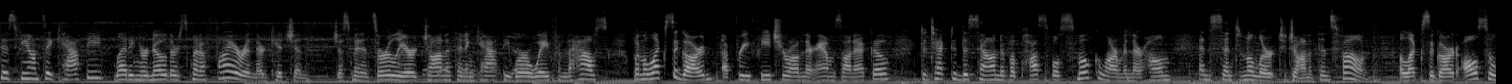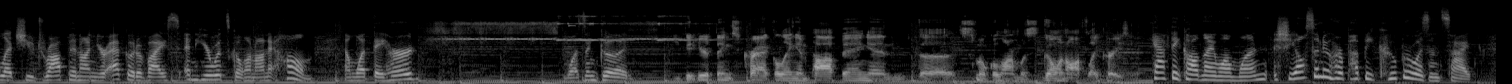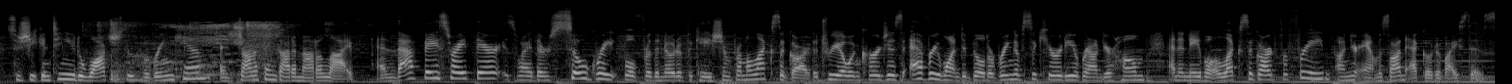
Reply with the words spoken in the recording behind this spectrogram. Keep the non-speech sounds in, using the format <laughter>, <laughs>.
his fiancee Kathy, letting her know there's been a fire in their kitchen. Just minutes earlier, Jonathan and Kathy were away from the house when Alexa Guard, a free feature on their Amazon Echo, detected the sound of a possible smoke alarm in their home and sent an alert to Jonathan's phone. Alexa Guard also lets you drop in on your Echo device and hear what's going on at home. And what they heard wasn't good. You could hear things crackling and popping, and the smoke alarm was going off like crazy. Kathy called 911. She also knew her puppy Cooper was inside, so she continued to watch through her ring cam as Jonathan got him out alive. And that face right there is why they're so grateful for the notification from Alexa Guard. The trio encourages everyone to build a ring of security around your home and enable Alexa Guard for free on your Amazon Echo devices.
